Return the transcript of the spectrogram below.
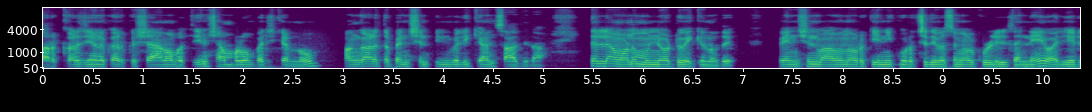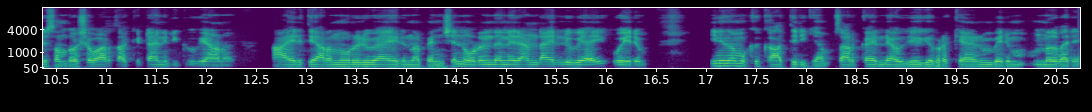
സർക്കാർ ജീവനക്കാർക്ക് ക്ഷാമപത്തിയും ശമ്പളവും പരിഷ്കരണവും പങ്കാളിത്ത പെൻഷൻ പിൻവലിക്കാൻ സാധ്യത ഇതെല്ലാമാണ് മുന്നോട്ട് വയ്ക്കുന്നത് പെൻഷൻ വാങ്ങുന്നവർക്ക് ഇനി കുറച്ച് ദിവസങ്ങൾക്കുള്ളിൽ തന്നെ വലിയൊരു സന്തോഷ വാർത്ത കിട്ടാനിരിക്കുകയാണ്. ആയിരത്തി അറുന്നൂറ് രൂപയായിരുന്ന പെൻഷൻ ഉടൻ തന്നെ രണ്ടായിരം രൂപയായി ഉയരും. ഇനി നമുക്ക് കാത്തിരിക്കാം. സർക്കാരിന്റെ ഔദ്യോഗിക പ്രഖ്യാപനം വരുന്നത് വരെ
